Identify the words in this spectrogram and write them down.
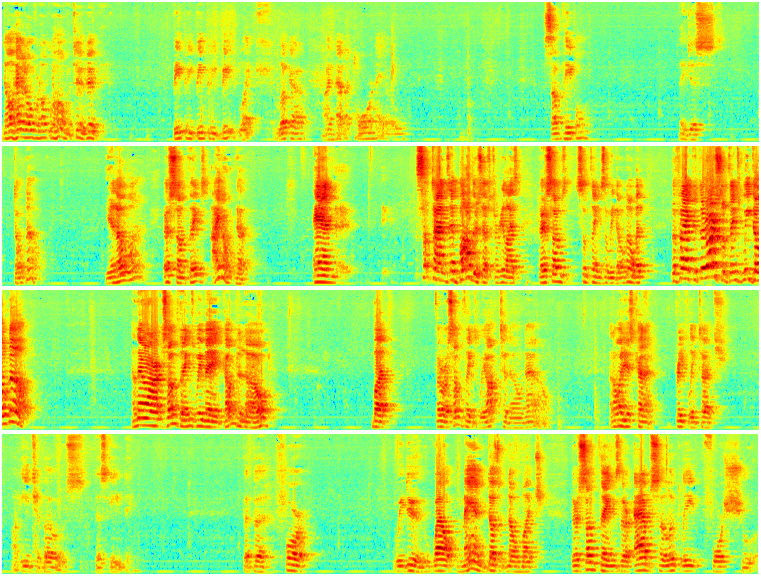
Y'all had it over in Oklahoma too, didn't you? Beepity beepity beep, like, look out, might have a tornado. Some people, they just don't know. You know what? There's some things I don't know. And sometimes it bothers us to realize there's some, some things that we don't know. But the fact that there are some things we don't know. And there are some things we may come to know, but there are some things we ought to know now. And I want to just kind of briefly touch on each of those this evening. But before we do, while man doesn't know much, there are some things that are absolutely for sure.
